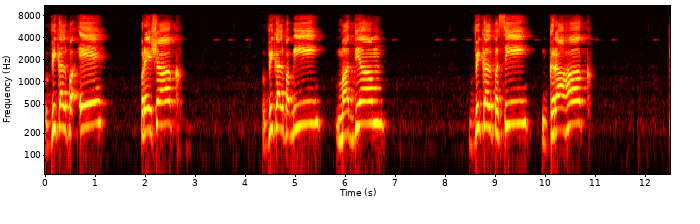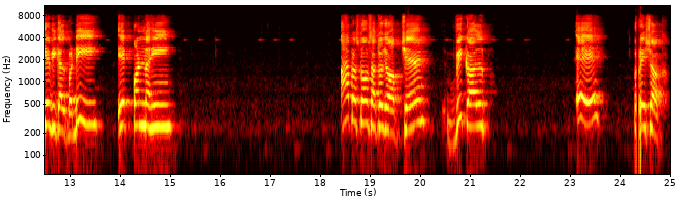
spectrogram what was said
વિકલ્પ એ, પ્રેષક. વિકલ્પ બી, માધ્યમ. વિકલ્પ સી, ગ્રાહક. કે વિકલ્પ ડી, એક પણ નહીં. આ પ્રશ્નનો સાચો જવાબ છે વિકલ્પ એ, પ્રેષક.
